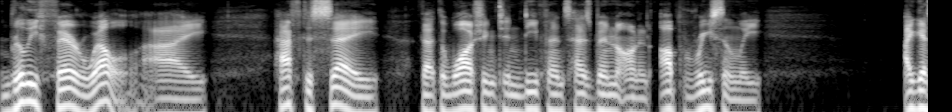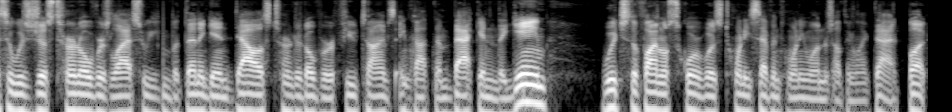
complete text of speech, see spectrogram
really fare well. I have to say that the Washington defense has been on an up recently. I guess it was just turnovers last week, but then again, Dallas turned it over a few times and got them back into the game, which the final score was 27 21 or something like that. But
